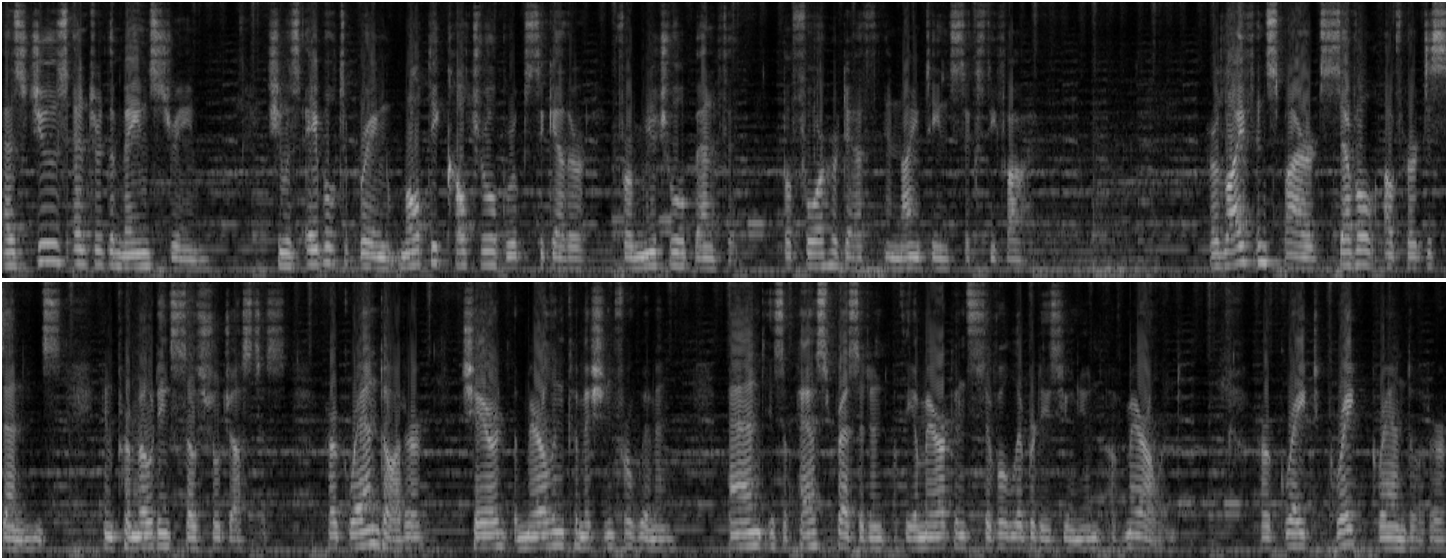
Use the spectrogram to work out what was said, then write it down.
As Jews entered the mainstream, she was able to bring multicultural groups together for mutual benefit before her death in 1965. Her life inspired several of her descendants in promoting social justice. Her granddaughter chaired the Maryland Commission for Women and is a past president of the American Civil Liberties Union of Maryland. Her great great granddaughter,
